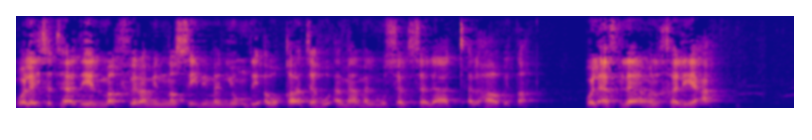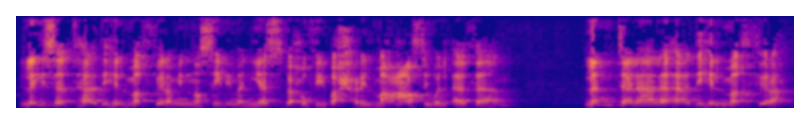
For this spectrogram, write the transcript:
وليست هذه المغفرة من نصيب من يمضي أوقاته أمام المسلسلات الهابطة والأفلام الخليعة. ليست هذه المغفرة من نصيب من يسبح في بحر المعاصي والآثام. لن تنال هذه المغفرة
